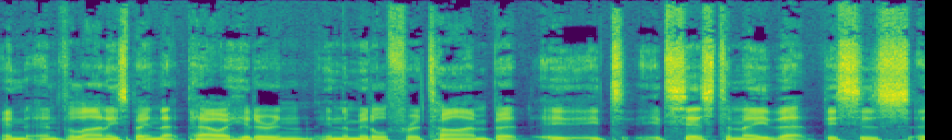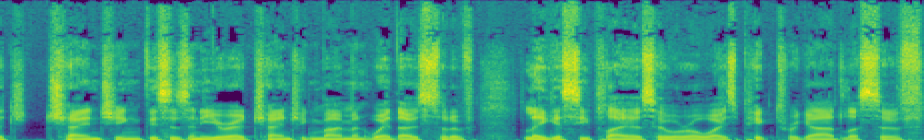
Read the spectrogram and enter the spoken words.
and and Villani's been that power hitter in, in the middle for a time, but it, it it says to me that this is a changing, this is an era changing moment where those sort of legacy players who were always picked regardless of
